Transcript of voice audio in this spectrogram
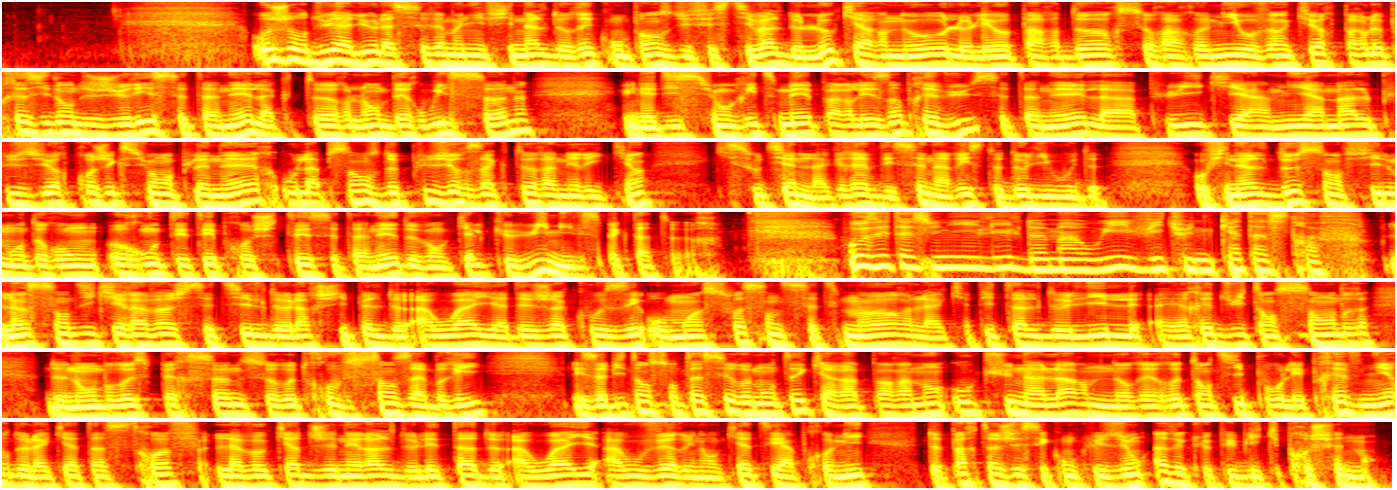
Aujourd'hui a lieu la cérémonie finale de récompense du festival de Locarno. Le Léopard d'Or sera remis au vainqueur par le président du jury cette année, l'acteur Lambert Wilson. Une édition rythmée par les imprévus cette année, la pluie qui a mis à mal plusieurs projections en plein air ou l'absence de plusieurs acteurs américains qui soutiennent la grève des scénaristes d'Hollywood. Au final, 200 films auront, auront été projetés cette année devant quelques 8000 spectateurs. Aux États-Unis, l'île de Maui vit une catastrophe. L'incendie qui ravage cette île de l'archipel de Hawaï a déjà causé au moins 67 morts. La capitale de l'île est réduite en cendres. De nombreuses personnes se retrouvent sans abri. Les habitants sont assez remontés car apparemment aucune alarme n'aurait retenti pour les prévenir de la catastrophe. L'avocate générale de l'État de Hawaï a ouvert une enquête et a promis de partager ses conclusions avec le public prochainement.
